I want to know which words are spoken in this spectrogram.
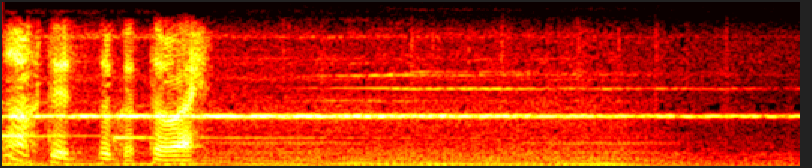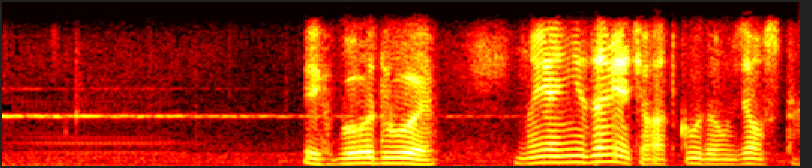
Ах ты, сука, тварь. Их было двое. Но я не заметил, откуда он взялся-то.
